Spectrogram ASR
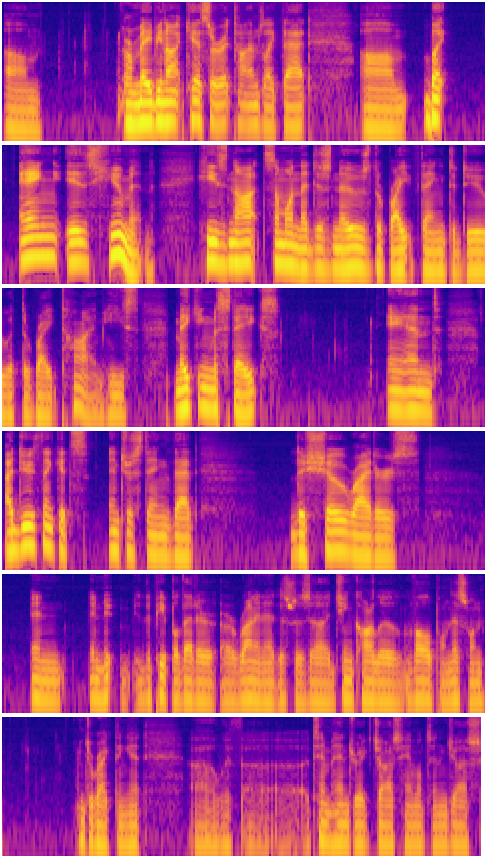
Um, or maybe not kiss her at times like that. Um, but Aang is human. He's not someone that just knows the right thing to do at the right time. He's making mistakes. And I do think it's interesting that the show writers and and the people that are, are running it, this was uh, Giancarlo Volpe on this one, directing it uh, with uh, Tim Hedrick, Josh Hamilton, Josh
